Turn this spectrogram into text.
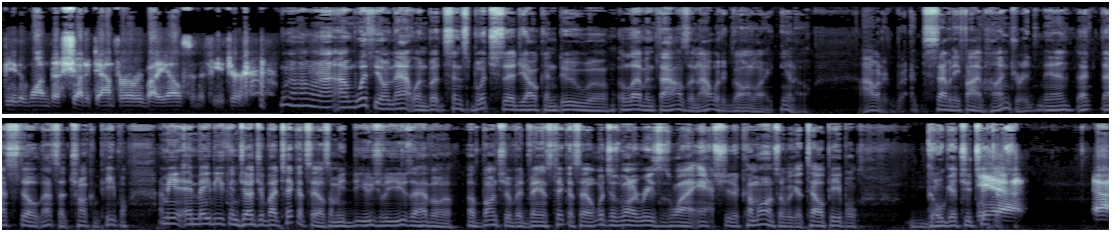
be the one to shut it down for everybody else in the future. Well, I, I'm with you on that one, but since Butch said y'all can do uh, eleven thousand, I would have gone like you know, I would seventy five hundred. Man, that that's still that's a chunk of people. I mean, and maybe you can judge it by ticket sales. I mean, usually you usually have a, a bunch of advanced ticket sales, which is one of the reasons why I asked you to come on so we could tell people go get your tickets. Yeah, uh,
